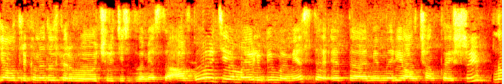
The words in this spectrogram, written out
я вот рекомендую в первую очередь эти два места. А в городе мое любимое место это мемориал Чан Кайши. Ну,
